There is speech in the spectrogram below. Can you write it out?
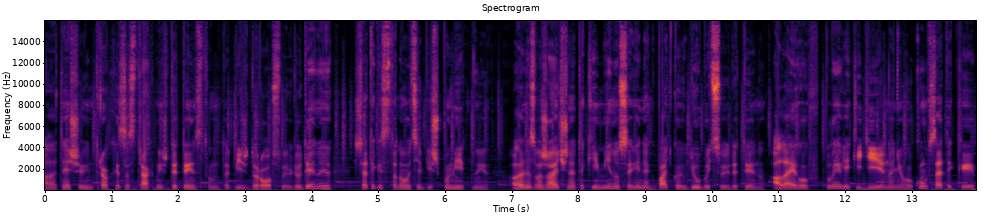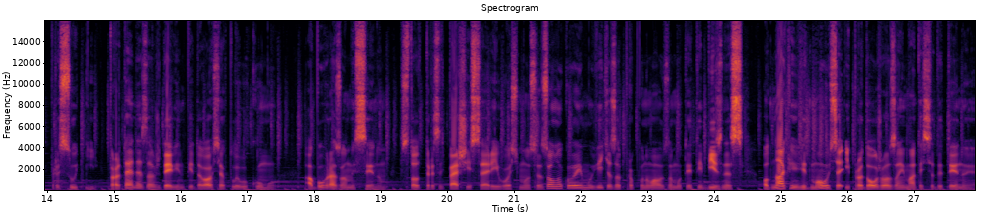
але те, що він трохи застряг між дитинством та більш дорослою людиною, все-таки становиться більш помітною. Але незважаючи на такі мінуси, він як батько любить свою дитину. Але його вплив, який діє на нього кум, все-таки присутній. Проте не завжди він піддавався впливу куму. А був разом із сином. В 131 серії 8 сезону, коли йому Вітя запропонував замутити бізнес, однак він відмовився і продовжував займатися дитиною.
